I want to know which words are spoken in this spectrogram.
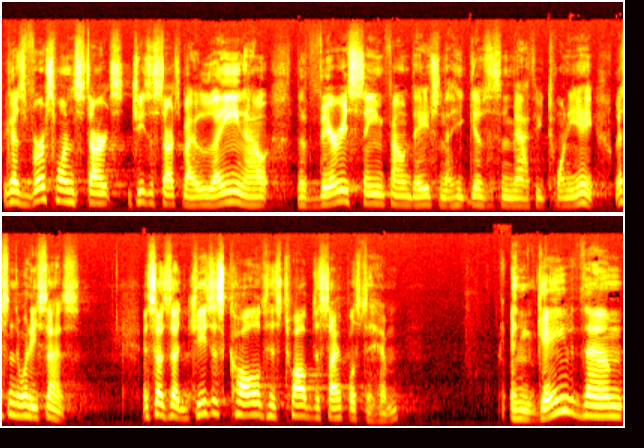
Because verse 1 starts, Jesus starts by laying out the very same foundation that he gives us in Matthew 28. Listen to what he says. It says that Jesus called his 12 disciples to him and gave them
